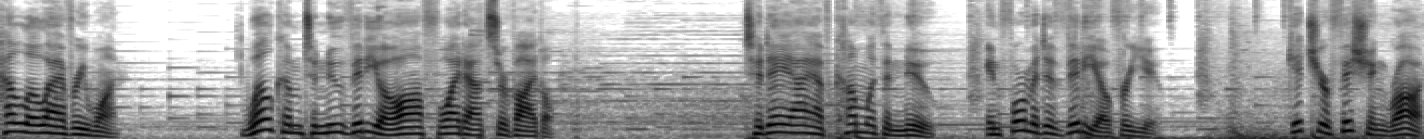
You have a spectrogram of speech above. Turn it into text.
Hello everyone. Welcome to new video off Whiteout Survival. Today I have come with a new, informative video for you. Get your fishing rod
